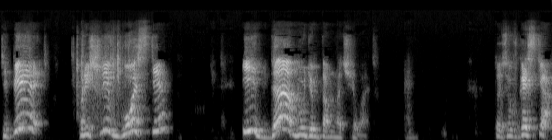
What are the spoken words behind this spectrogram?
Теперь пришли в гости, и да, будем там ночевать. То есть в гостях.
